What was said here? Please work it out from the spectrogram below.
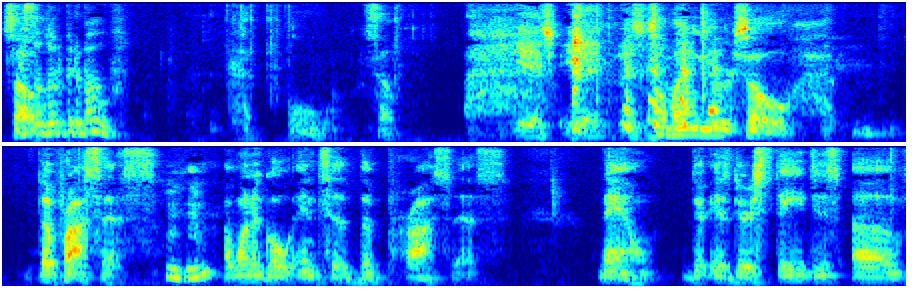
So, it's a little bit of both. ooh, so Yes, yeah. So when you're so the process. hmm I want to go into the process. Now, there is there stages of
